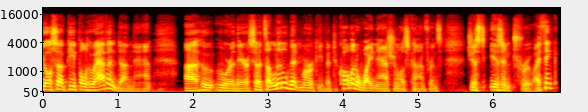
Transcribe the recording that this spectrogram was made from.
You also have people who haven't done that, uh, who, who are there. So it's a little bit murky, but to call it a white nationalist conference just isn't true. I think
